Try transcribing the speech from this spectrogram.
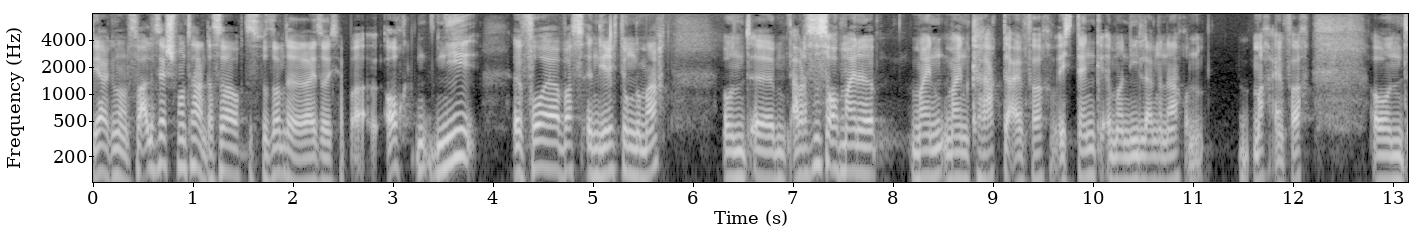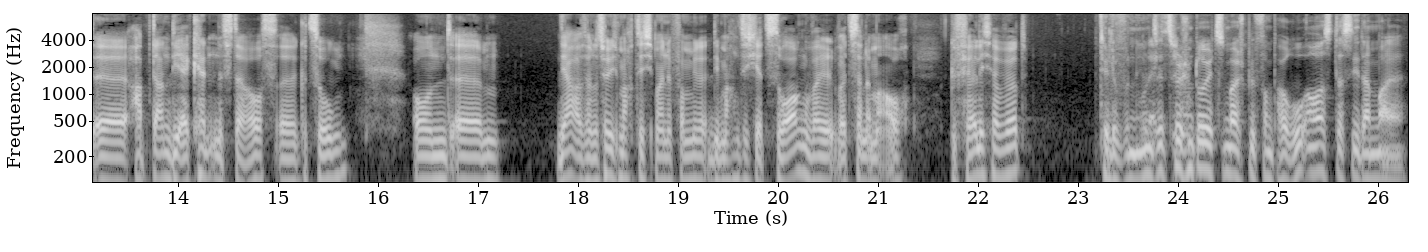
Ja, genau, das war alles sehr spontan. Das war auch das Besondere Reise. Ich habe äh, auch nie äh, vorher was in die Richtung gemacht. Und ähm, aber das ist auch meine, mein, mein Charakter einfach. Ich denke immer nie lange nach und mach einfach. Und äh, habe dann die Erkenntnis daraus äh, gezogen. Und ähm, ja, also natürlich macht sich meine Familie, die machen sich jetzt Sorgen, weil es dann immer auch gefährlicher wird. Telefonieren Sie zwischendurch zum Beispiel von Peru aus, dass Sie dann mal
